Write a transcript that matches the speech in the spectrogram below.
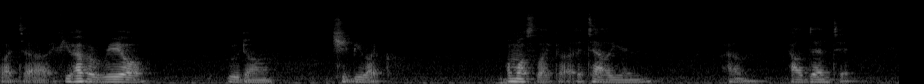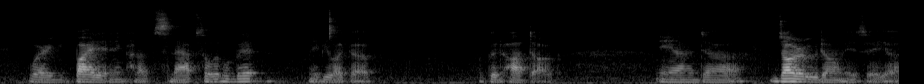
But uh, if you have a real udon, it should be like almost like a Italian um, al dente, where you bite it and it kind of snaps a little bit, maybe like a a good hot dog. And uh, zaru udon is a uh,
